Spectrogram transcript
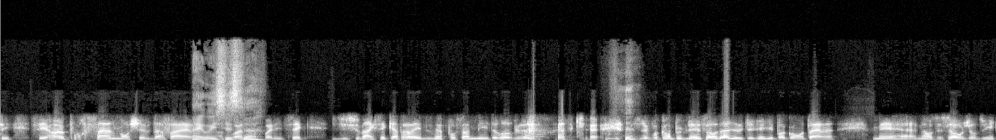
C'est 1% de mon chiffre d'affaires ben oui, ça. politique. Je dis souvent que c'est 99% de mes troubles, parce que chaque fois qu'on publie un sondage, il y a quelqu'un qui n'est pas content. Mais euh, non, c'est ça. Aujourd'hui,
